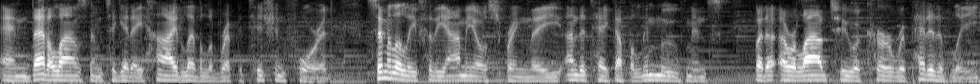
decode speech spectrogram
and that allows them to get a high level of repetition for it. Similarly for the Armeo spring they undertake upper limb movements but are allowed to occur repetitively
